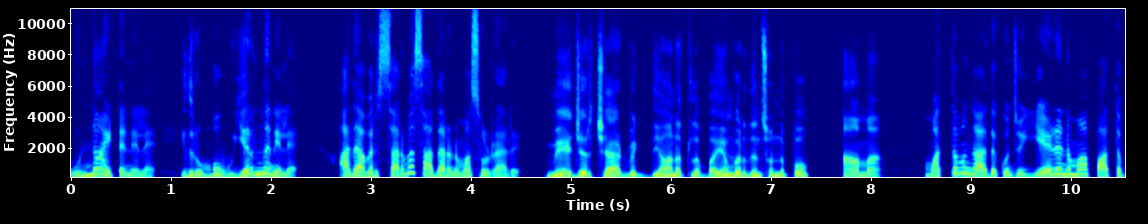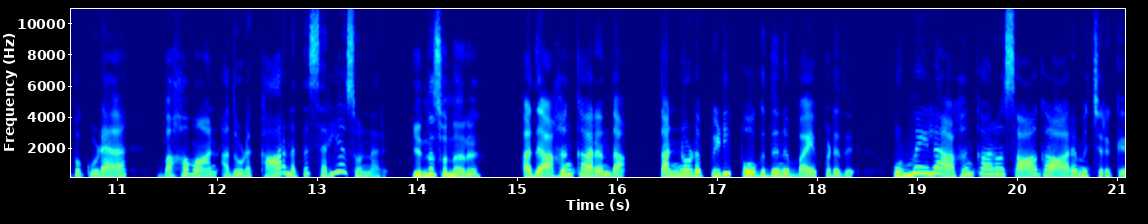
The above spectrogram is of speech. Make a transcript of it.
ஒன்னாயிட்ட நிலை. இது ரொம்ப உயர்ந்த நிலை. அது அவர் சர்வசாதாரணமா சொல்றாரு. மேஜர் சாட்விக் தியானத்துல பயம் வருதுன்னு சொன்னப்போ? ஆமா. மத்தவங்க அத கொஞ்சம் ஏளனமா பார்த்தப்ப கூட பகவான் அதோட காரணத்தை சரியா சொன்னாரு. என்ன சொன்னாரு? அது அகங்காரம்தான். தன்னோட பிடி போகுதுன்னு பயப்படுது. உண்மையில அகங்காரம் சாக ஆரம்பிச்சிருக்கு.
